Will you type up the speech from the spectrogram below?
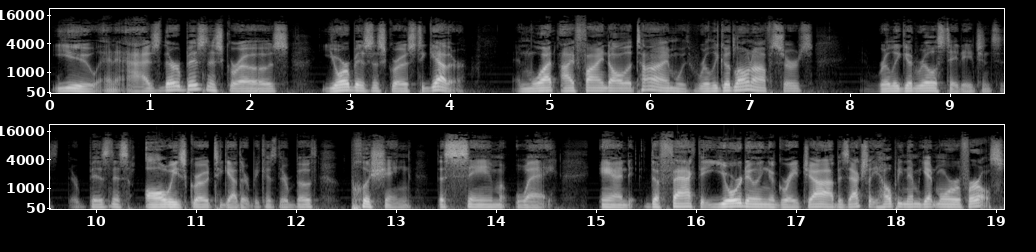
you. And as their business grows, your business grows together. And what I find all the time with really good loan officers and really good real estate agents is their business always grow together because they're both pushing the same way. And the fact that you're doing a great job is actually helping them get more referrals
